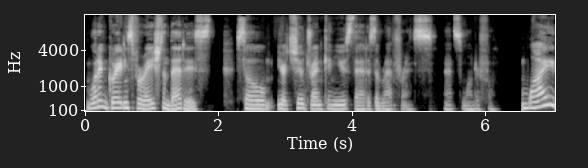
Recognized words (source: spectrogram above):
What a great inspiration that is. So your children can use that as a reference. That's wonderful. Why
